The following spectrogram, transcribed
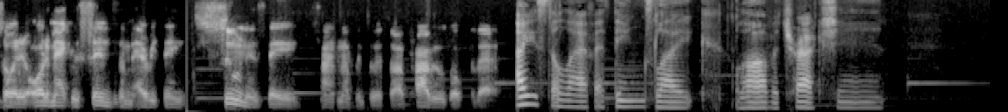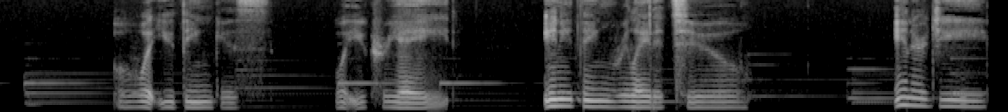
So it automatically sends them everything soon as they sign up into it. So I probably will go for that. I used to laugh at things like law of attraction, what you think is what you create, anything related to energy,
